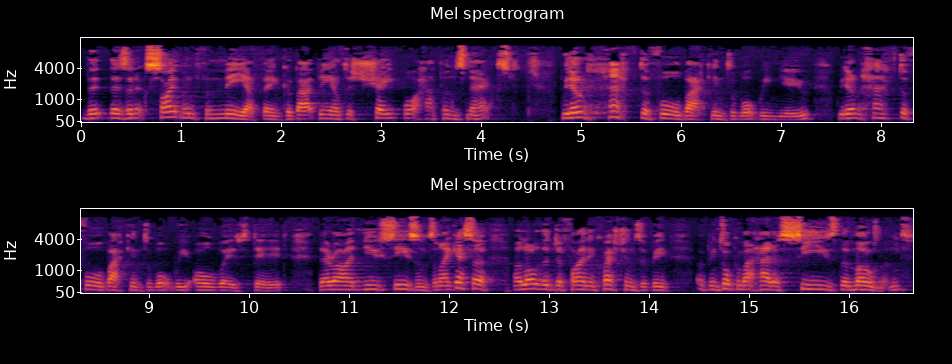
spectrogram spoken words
there's an excitement for me, I think, about being able to shape what happens next. We don't have to fall back into what we knew. We don't have to fall back into what we always did. There are new seasons. And I guess a, a lot of the defining questions have been, have been talking about how to seize the moment.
